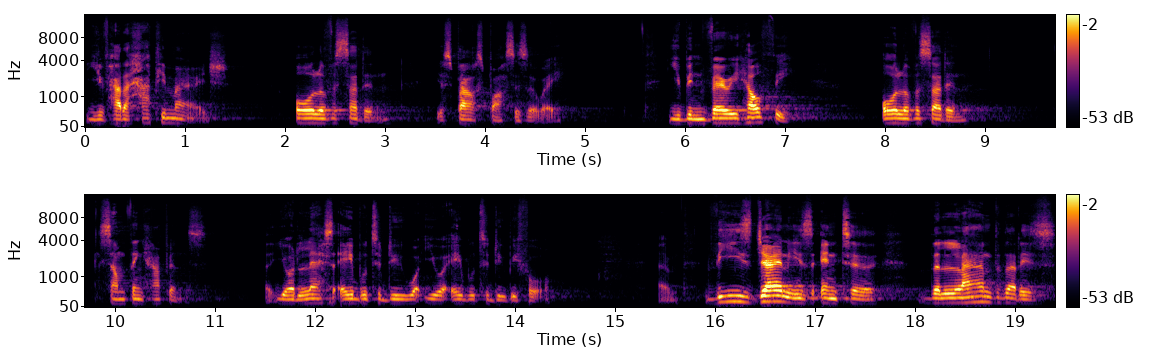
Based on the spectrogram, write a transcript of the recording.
You've had a happy marriage. All of a sudden, your spouse passes away. You've been very healthy. All of a sudden, something happens. You're less able to do what you were able to do before. Um, these journeys into the land that is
